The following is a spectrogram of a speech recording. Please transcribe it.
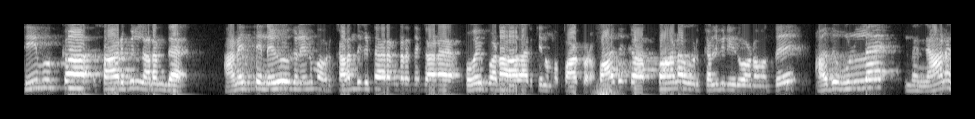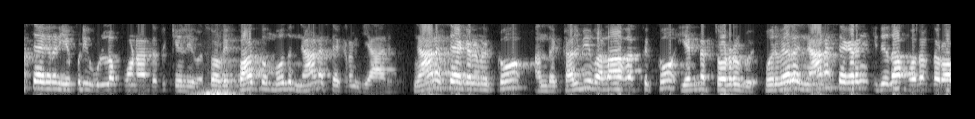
திமுக சார்பில் நடந்த அனைத்து நிகழ்வுகளிலும் அவர் கலந்துகிட்டாருன்றதுக்கான புகைப்பட ஆதாரத்தை நம்ம பார்க்கிறோம். பாதுகாப்பான ஒரு கல்வி நிறுவனம் வந்து அது உள்ள இந்த ஞானசேகரன் எப்படி உள்ள போனான்றது கேள்வி வரும். அப்படி பார்க்கும்போது ஞானசேகரன் யாரு? ஞானசேகரனுக்கும் அந்த கல்வி வளாகத்துக்கும் என்ன தொடர்பு? ஒருவேளை ஞானசேகரன் இதுதான் முதல் தடவை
